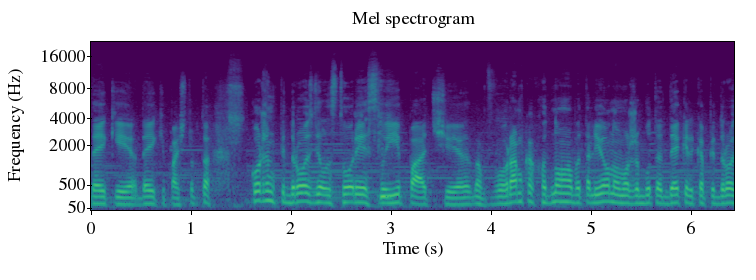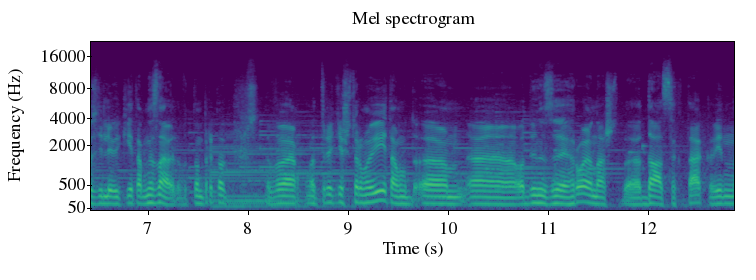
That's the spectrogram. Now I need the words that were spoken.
деякі, деякі патчі. Тобто кожен підрозділ створює свої патчі. В рамках одного батальйону може бути декілька підрозділів, які там не знаю. От, наприклад, в третій штурмовій там е, е, один з героїв наш е, Дацик, так він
